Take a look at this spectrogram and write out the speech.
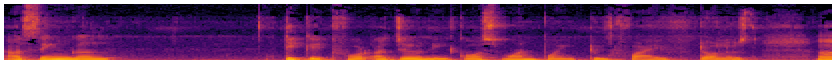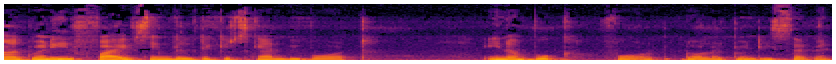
A single ticket for a journey costs $1.25. Uh, 25 single tickets can be bought in a book for $27.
